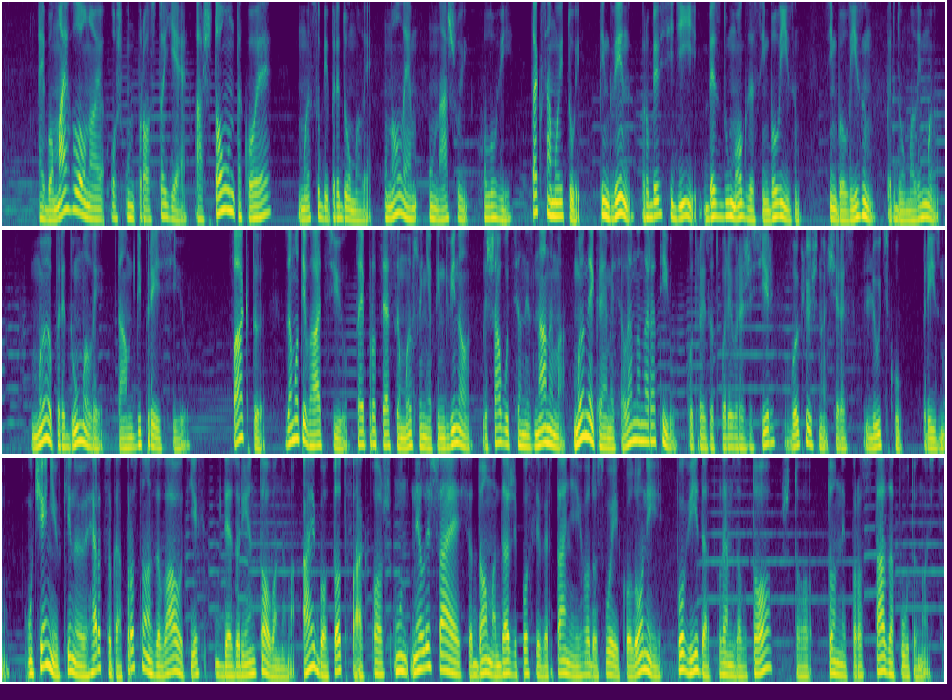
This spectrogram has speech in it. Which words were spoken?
Або найголовною уж он просто є. А що он такое, ми собі придумали, унолем у нашій голові. Так само і той. Пінгвін робив всі дії без думок за символізм. Символізм придумали ми. Ми придумали там депресію. Факти за мотивацію та й процеси мислення пінгвіна лишаються незнаними. Ми вникаємося лем на наратив, котрий затворив режисер виключно через людську призму. Учені в кіно герцога просто називають їх дезорієнтованими, або тот факт, ож он не лишається дома навіть після вертання його до своєї колонії, повідать лем за то, що то не проста запутаність.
